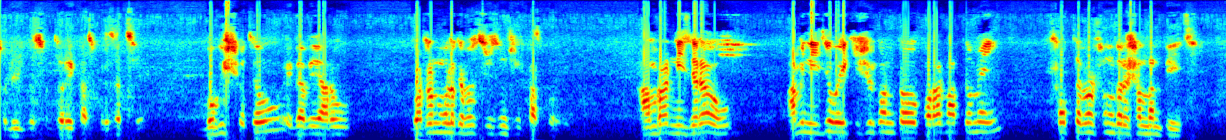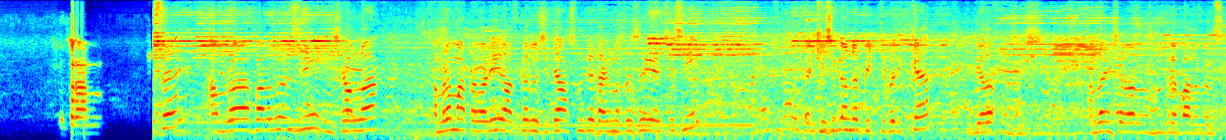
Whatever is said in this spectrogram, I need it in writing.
চল্লিশ বছর ধরে কাজ করে যাচ্ছে। ভবিষ্যতেও এভাবে আরও গঠনমূলক এবং সৃজনশীল কাজ করবে। আমরা নিজেরাও, আমি নিজেও এই কিশোরকণ্ঠ পড়ার মাধ্যমেই সত্য এবং সুন্দরের সন্ধান পেয়েছি। সুতরাং আমরা ভালো করেছি ইনশাল্লাহ আমরা মাতাবাড়ি রাজকার রশিদে আসমিতে দাগমত থেকে এসেছি। কৃষিকাণ্ড বৃত্তি পরীক্ষা দুই হাজার পঁচিশ। আমরা ইনশাল্লাহ আলহামদুলিল্লাহ ভালো করেছি।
